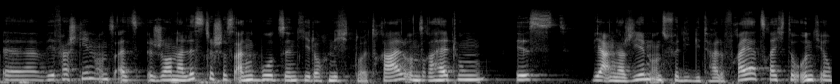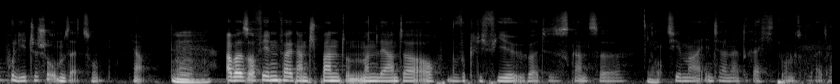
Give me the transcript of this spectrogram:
äh, wir verstehen uns als journalistisches Angebot, sind jedoch nicht neutral. Unsere Haltung ist, wir engagieren uns für digitale Freiheitsrechte und ihre politische Umsetzung. Ja. Mhm. Aber es ist auf jeden Fall ganz spannend und man lernt da auch wirklich viel über dieses ganze Ja. Thema Internetrecht und so weiter.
